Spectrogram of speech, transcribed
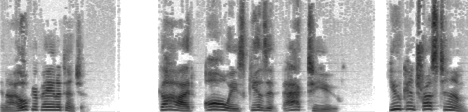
and I hope you're paying attention. God always gives it back to you. You can trust Him.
